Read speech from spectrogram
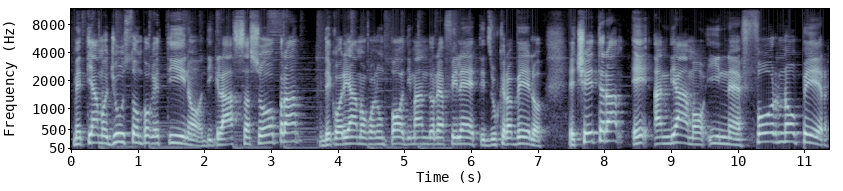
mettiamo giusto un pochettino di glassa sopra, decoriamo con un po' di mandorle a filetti, zucchero a velo, eccetera e andiamo in forno per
